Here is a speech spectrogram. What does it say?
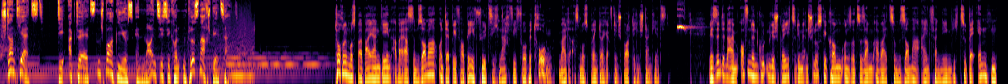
Stand jetzt. Die aktuellsten Sportnews in 90 Sekunden plus Nachspielzeit. Tuchel muss bei Bayern gehen, aber erst im Sommer und der BVB fühlt sich nach wie vor betrogen. Malte Asmus bringt euch auf den sportlichen Stand jetzt. Wir sind in einem offenen, guten Gespräch zu dem Entschluss gekommen, unsere Zusammenarbeit zum Sommer einvernehmlich zu beenden.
